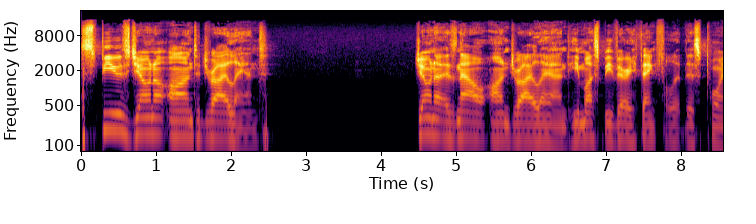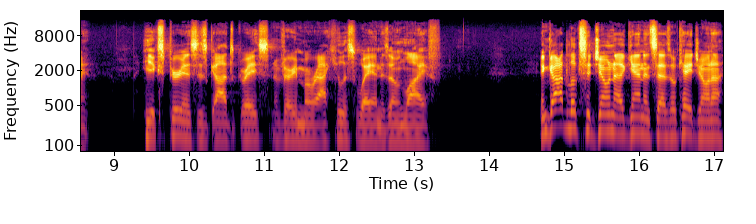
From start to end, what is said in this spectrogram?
spews Jonah onto dry land. Jonah is now on dry land. He must be very thankful at this point. He experiences God's grace in a very miraculous way in his own life. And God looks at Jonah again and says, Okay, Jonah,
